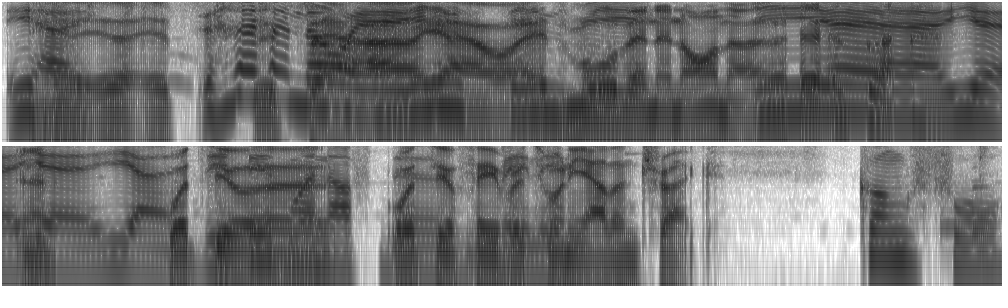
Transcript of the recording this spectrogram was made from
Yeah, Yeah, yeah, it's, it's No, uh, yeah, well, it's more than an honor. It's like- yeah, yeah, yeah, yeah. What's this your is uh, one of the What's your favorite really Tony Allen track? Kung Fu.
